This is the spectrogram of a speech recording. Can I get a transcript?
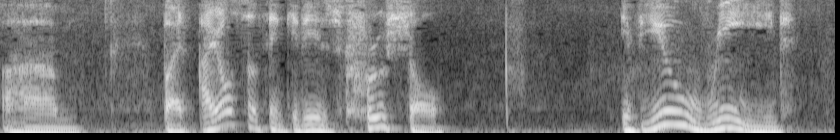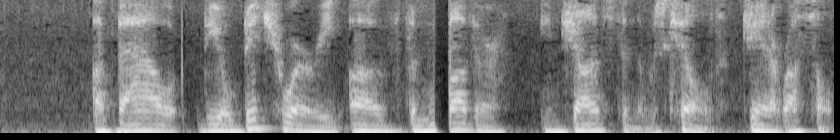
Um, but I also think it is crucial if you read about the obituary of the mother in Johnston that was killed, Janet Russell.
